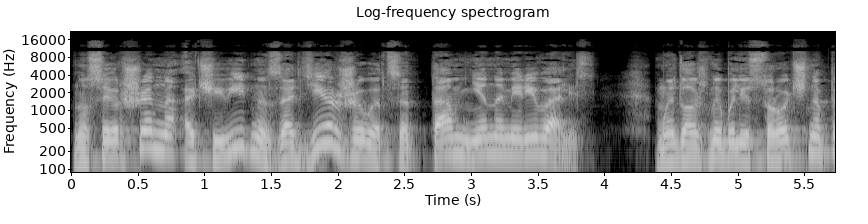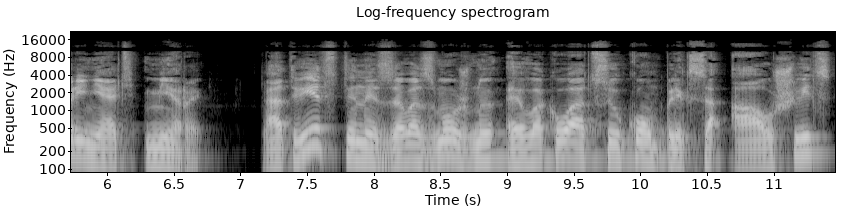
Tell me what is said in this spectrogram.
но совершенно очевидно задерживаться там не намеревались. Мы должны были срочно принять меры. Ответственность за возможную эвакуацию комплекса Аушвиц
